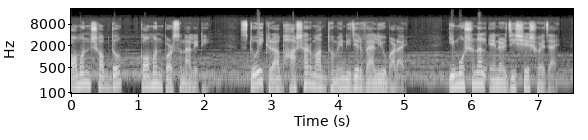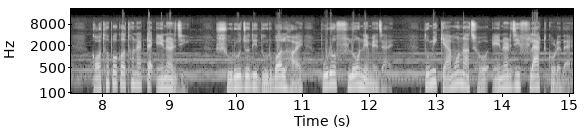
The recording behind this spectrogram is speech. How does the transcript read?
কমন শব্দ, কমন পার্সোনালিটি। স্টোইকরা ভাষার মাধ্যমে নিজের ভ্যালিউ বাড়ায়। ইমোশনাল এনার্জি শেষ হয়ে যায়। কথোপকথন একটা এনার্জি। শুরু যদি দুর্বল হয়, পুরো ফ্লো নেমে যায়। তুমি কেমন আছো, এনার্জি ফ্ল্যাট করে দেয়।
